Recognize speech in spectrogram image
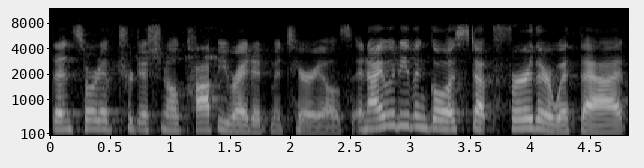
than sort of traditional copyrighted materials. And I would even go a step further with that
